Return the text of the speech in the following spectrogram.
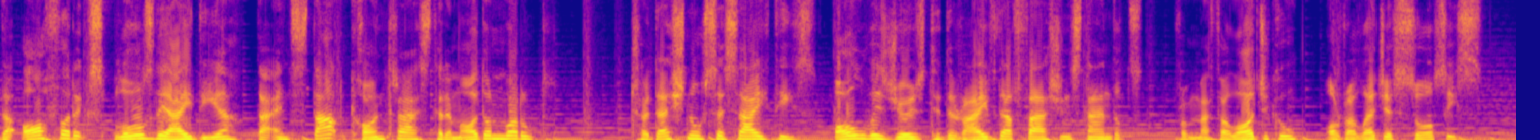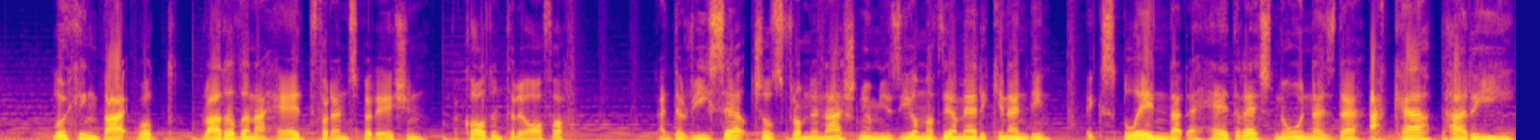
the author explores the idea that in stark contrast to the modern world, traditional societies always used to derive their fashion standards from mythological or religious sources, looking backward rather than ahead for inspiration, according to the author. And the researchers from the National Museum of the American Indian explain that the headdress known as the Aka Pari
